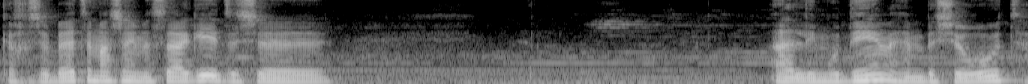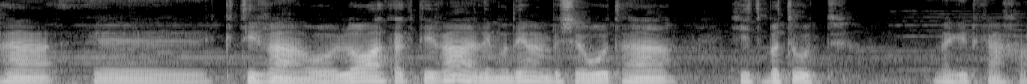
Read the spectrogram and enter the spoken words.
ככה שבעצם מה שאני מנסה להגיד זה שהלימודים הם בשירות הכתיבה, או לא רק הכתיבה, הלימודים הם בשירות ההתבטאות. נגיד ככה,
